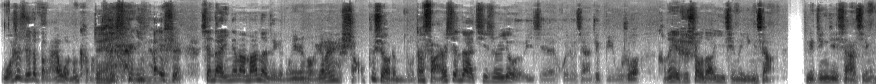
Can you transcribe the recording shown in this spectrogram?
我是觉得本来我们可能其实应该是现在应该慢慢的这个农业人口越来越少，不需要这么多，但反而现在其实又有一些回流现象，就比如说可能也是受到疫情的影响，这个经济下行，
